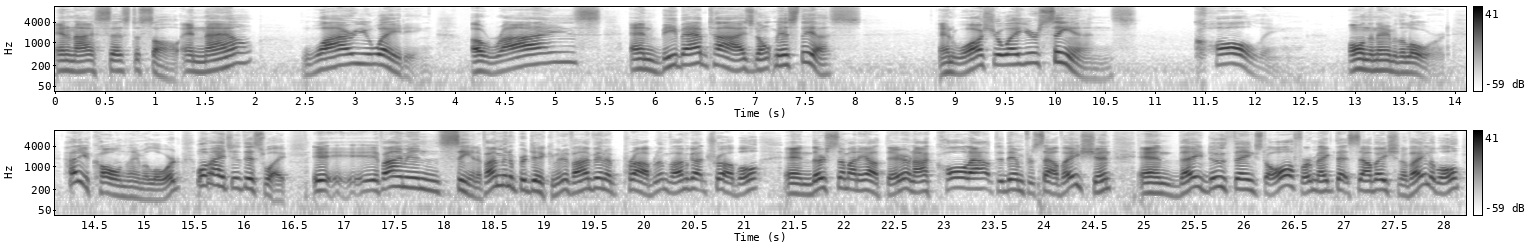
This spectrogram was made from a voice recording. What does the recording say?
Ananias says to Saul, And now, why are you waiting? Arise and be baptized, don't miss this, and wash away your sins, calling on the name of the Lord. How do you call the name of the Lord? Well, imagine it this way. If I'm in sin, if I'm in a predicament, if I'm in a problem, if I've got trouble, and there's somebody out there and I call out to them for salvation and they do things to offer, make that salvation available,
